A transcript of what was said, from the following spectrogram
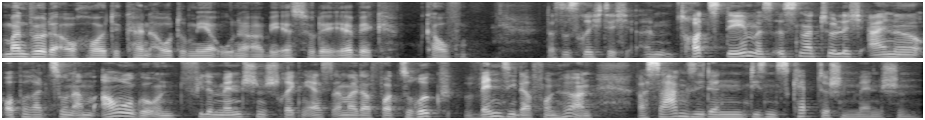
Man würde auch heute kein Auto mehr ohne ABS oder Airbag kaufen. Das ist richtig. Ähm, trotzdem, es ist natürlich eine Operation am Auge und viele Menschen schrecken erst einmal davor zurück, wenn sie davon hören. Was sagen Sie denn diesen skeptischen Menschen?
